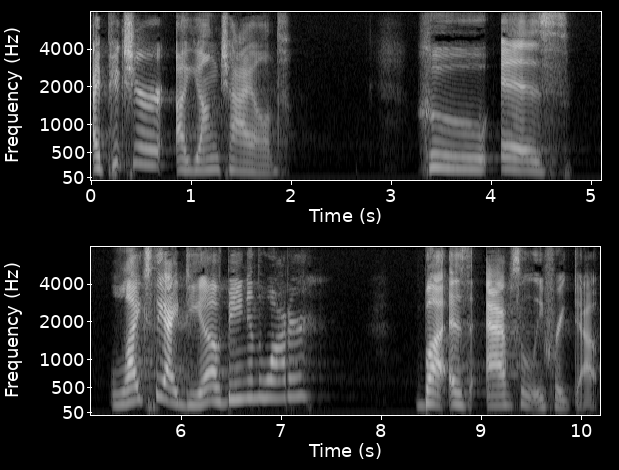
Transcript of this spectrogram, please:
I picture a young child who is likes the idea of being in the water, but is absolutely freaked out.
